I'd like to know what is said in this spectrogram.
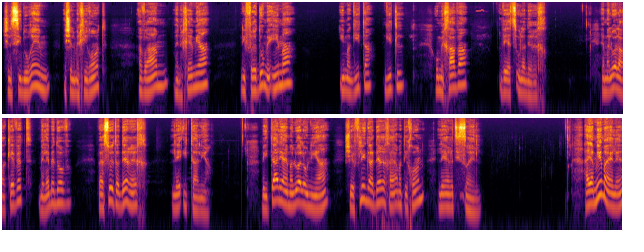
של סידורים ושל מכירות, אברהם ונחמיה נפרדו מאימא, אימא גיטה, גיטל, ומחווה, ויצאו לדרך. הם עלו על הרכבת בלבדוב, ועשו את הדרך לאיטליה. באיטליה הם עלו על אונייה שהפליגה דרך הים התיכון לארץ ישראל. הימים האלה,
